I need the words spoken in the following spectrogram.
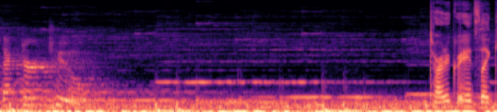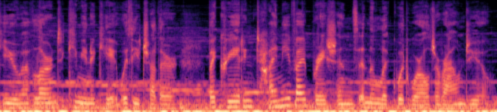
Sector 2. Tardigrades like you have learned to communicate with each other by creating tiny vibrations in the liquid world around you.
